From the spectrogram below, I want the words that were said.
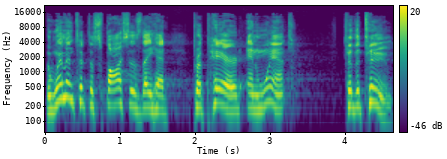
the women took the spices they had prepared and went to the tomb.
